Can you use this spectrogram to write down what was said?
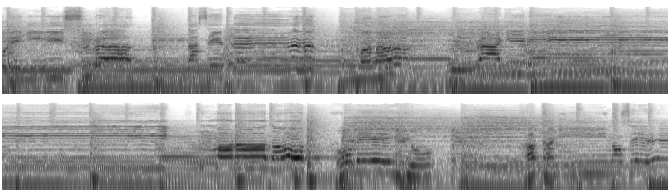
俺にすら出せるまま裏切り。者のおめいを肩に乗せ。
